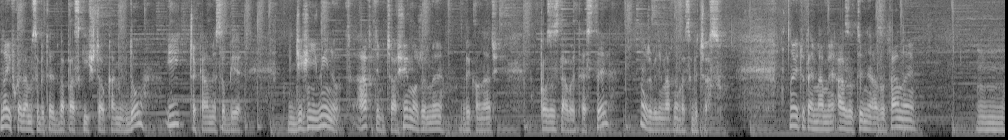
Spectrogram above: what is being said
No i wkładamy sobie te dwa paski szczałkami w dół i czekamy sobie 10 minut, a w tym czasie możemy wykonać pozostałe testy, no żeby nie marnować sobie czasu. No i tutaj mamy azotyny, azotany. Mm,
